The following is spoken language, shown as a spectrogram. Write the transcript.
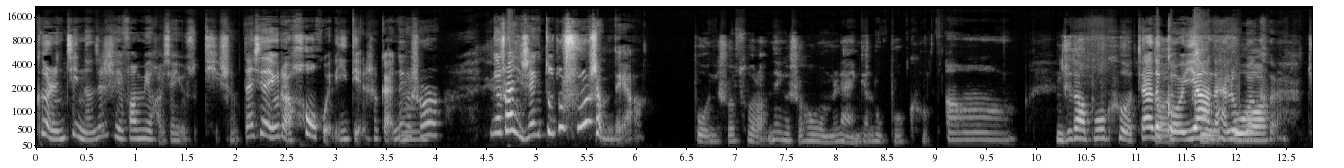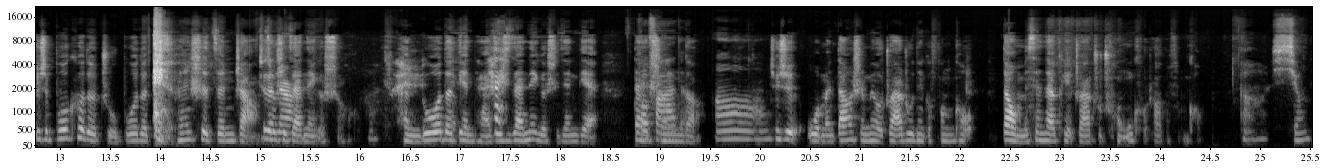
个人技能在这些方面好像有所提升。但现在有点后悔的一点是，感觉那个时候应该抓紧时间读读书什么的呀。不，你说错了。那个时候我们俩应该录播客。哦，你知道播客家的狗一样的还录播客，就是播客的主播的井喷式增长，就是在那个时候，很多的电台就是在那个时间点诞生的。哦就是我们当时没有抓住那个风口，但我们现在可以抓住宠物口罩的风口。啊，行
